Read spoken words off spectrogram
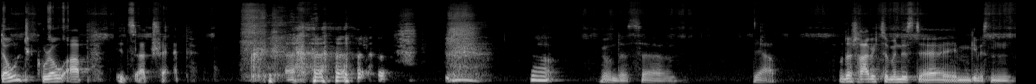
Don't grow up, it's a trap. Ja. Und das, äh, ja, unterschreibe ich zumindest äh, im gewissen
